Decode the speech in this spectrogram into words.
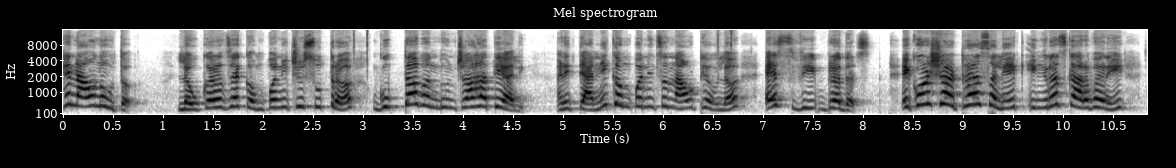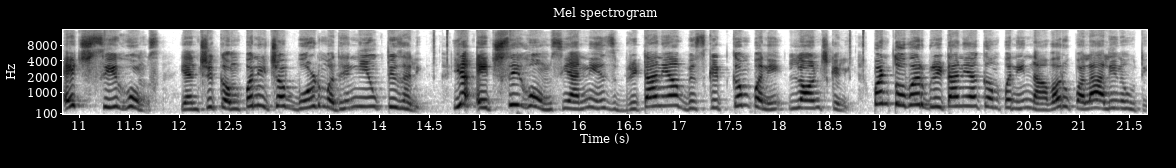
हे नाव नव्हतं. लवकरच या कंपनीची सूत्र गुप्ता बंधूंच्या हाती आली. आणि त्यांनी कंपनीचं नाव ठेवलं एस व्ही ब्रदर्स. एकोणीसशे अठरा साली एक इंग्रज कारभारी एच सी होम्स यांची कंपनीच्या बोर्डमध्ये नियुक्ती झाली. या एच सी होम्स यांनीच ब्रिटानिया बिस्किट कंपनी लॉन्च केली. पण तोवर ब्रिटानिया कंपनी नावारूपाला आली नव्हती.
